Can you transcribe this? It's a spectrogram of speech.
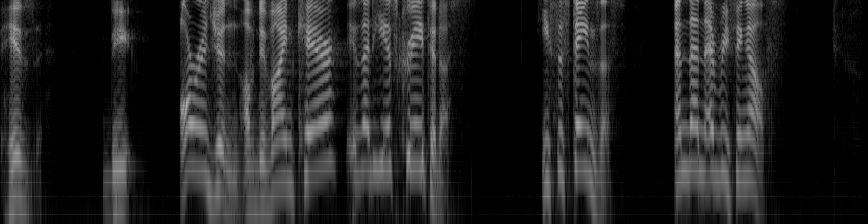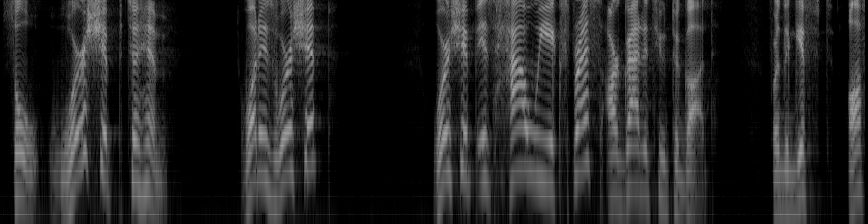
His the origin of divine care is that He has created us, He sustains us, and then everything else. So, worship to Him. What is worship? Worship is how we express our gratitude to God for the gift of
